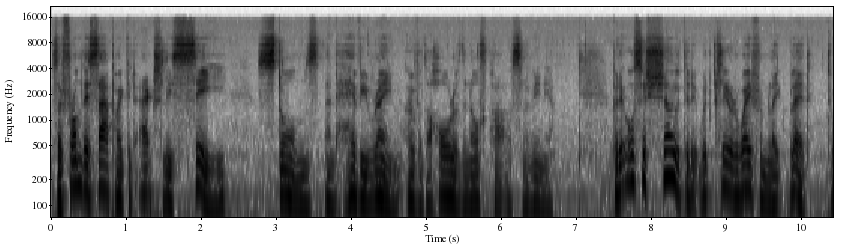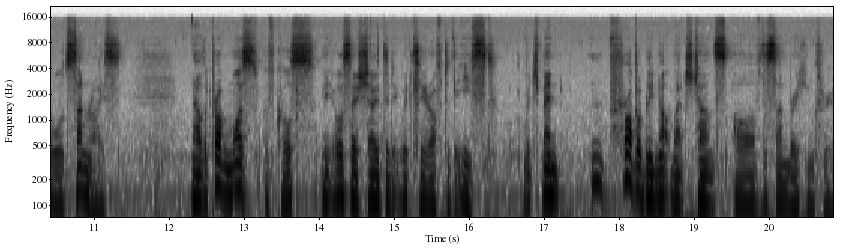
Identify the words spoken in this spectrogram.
So from this app, I could actually see storms and heavy rain over the whole of the north part of Slovenia. But it also showed that it would clear away from Lake Bled towards sunrise. Now the problem was, of course, it also showed that it would clear off to the east, which meant Mm, probably not much chance of the sun breaking through.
